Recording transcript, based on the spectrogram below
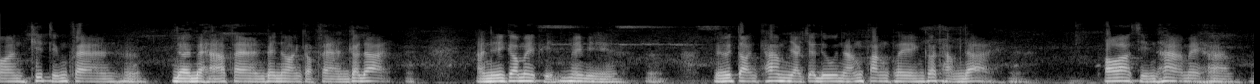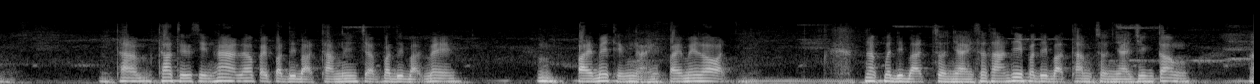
อนคิดถึงแฟน เดินไปหาแฟนไปนอนกับแฟนก็ได้ อันนี้ก็ไม่ผิดไม่มี หรือตอนค่ำอยากจะดูหนังฟังเพลงก็ทำได้ เพราะว่าศีลห้าไม่ห้าม ถ้าถ้าถือศีลห้าแล้วไปปฏิบัติธรรมนี้จะปฏิบัติไม่ไปไม่ถึงไหน ไปไม่รอด นักปฏิบัติส่วนใหญ่สถานที่ปฏิบัติธรรมส่วนใหญ่จึงต้องอ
